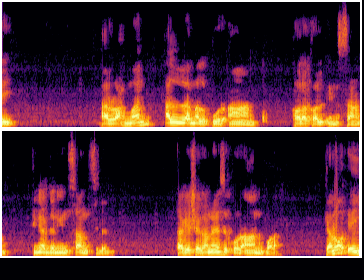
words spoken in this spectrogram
এই আর রহমান আল্লামাল কুরআন ফলাকল ইনসান। তিনি একজন ইনসান ছিলেন। তাকে শেখানো হয়েছে কোরআন পড়া। কেন? এই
